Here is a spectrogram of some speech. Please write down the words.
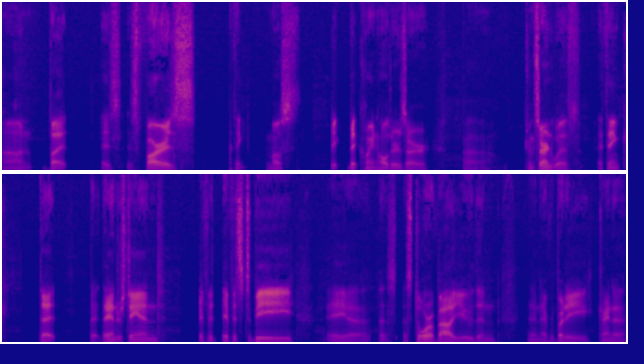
Um, but as as far as I think most Bitcoin holders are uh, concerned with, I think that, that they understand if it if it's to be a, uh, a a store of value, then then everybody kind of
